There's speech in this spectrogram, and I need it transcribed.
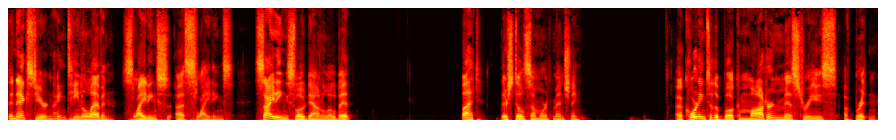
The next year, 1911, sliding, uh, slidings, sightings slowed down a little bit, but there's still some worth mentioning. According to the book Modern Mysteries of Britain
